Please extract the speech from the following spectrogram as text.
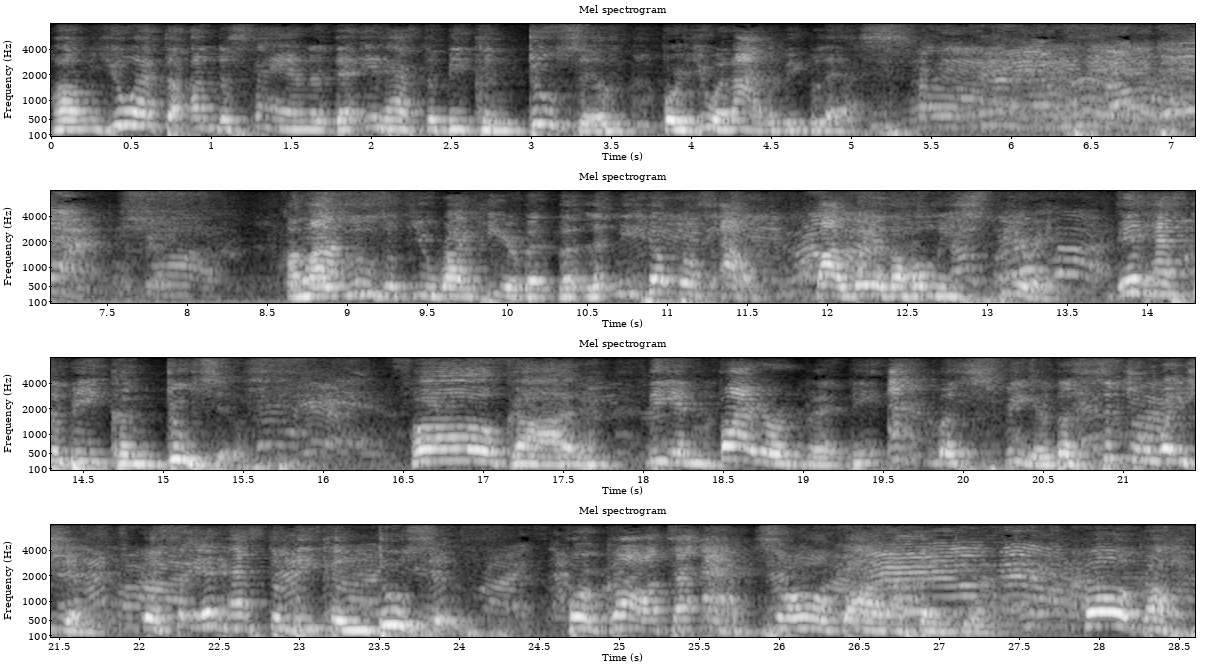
Um, you have to understand that it has to be conducive for you and I to be blessed. I might lose a few right here, but, but let me help us out by way of the Holy Spirit. It has to be conducive. Oh God, the environment, the atmosphere, the situation, it has to be conducive for God to act. Oh God, I thank you. Oh God.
